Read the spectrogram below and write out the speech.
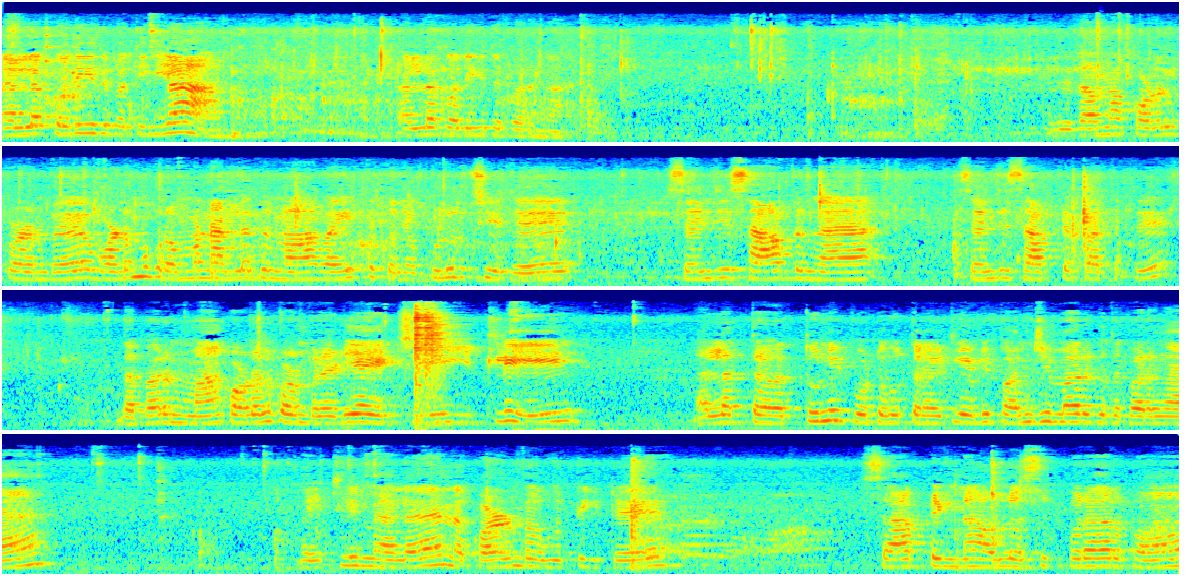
நல்லா கொதிக்குது பார்த்தீங்களா நல்லா கொதிக்குது பாருங்க. இதுதாம்மா குடல் குழம்பு. உடம்புக்கு ரொம்ப நல்லதும்மா. வயிற்று கொஞ்சம் குளிர்ச்சி இது செஞ்சு சாப்பிடுங்க. செஞ்சு சாப்பிட்டு பார்த்துட்டு இந்த பாருங்கம்மா குடல் குழம்பு ரெடி ஆயிடுச்சு. இட்லி நல்லா த துணி போட்டு ஊற்றுற இட்லி எப்படி பஞ்சுமா இருக்குது பாருங்கள் இந்த இட்லி மேலே இந்த குழம்ப ஊற்றிக்கிட்டு சாப்பிட்டிங்கன்னா அவ்வளோ சூப்பராக இருக்கும்.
